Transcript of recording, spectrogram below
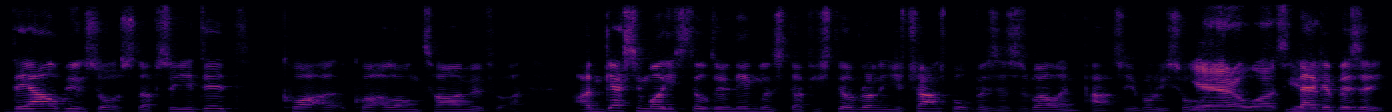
the Albion sort of stuff? So you did quite a, quite a long time of. I'm guessing while you're still doing the England stuff, you're still running your transport business as well, then Pat. So you're probably sort of Yeah, I was. Yeah. mega busy.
